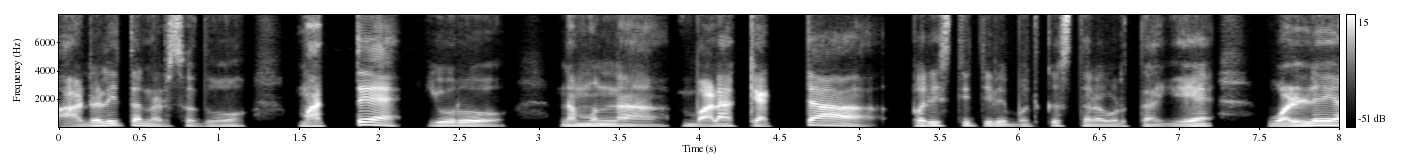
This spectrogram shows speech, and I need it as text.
ಆಡಳಿತ ನಡೆಸೋದು, ಮತ್ತೆ ಇವರು ನಮ್ಮನ್ನ ಬಹಳ ಕೆಟ್ಟ ಪರಿಸ್ಥಿತಿಲಿ ಬದುಕಿಸ್ತಾರೆ ಹೊರತಾಗಿ ಒಳ್ಳೆಯ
